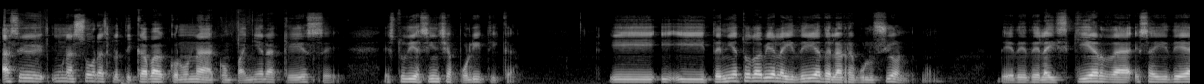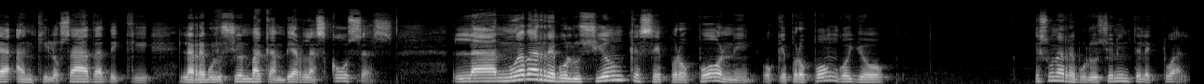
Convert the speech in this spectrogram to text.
Hace unas horas platicaba con una compañera que es, eh, estudia ciencia política y, tenía todavía la idea de la revolución. De, la izquierda, esa idea anquilosada de que la revolución va a cambiar las cosas. La nueva revolución que se propone o que propongo yo es una revolución intelectual.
